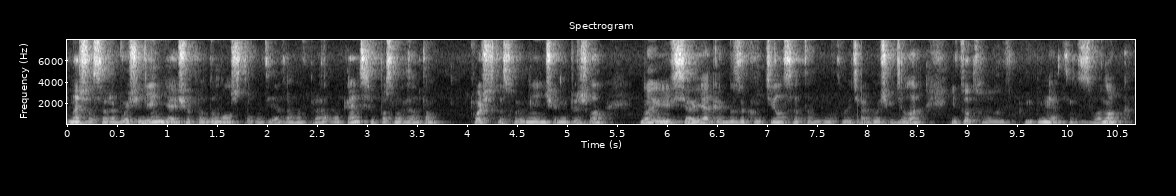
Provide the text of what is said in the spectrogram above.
начался рабочий день, я еще подумал, что вот я там отправил вакансию, посмотрел там почту свою, мне ничего не пришло. Ну и все, я как бы закрутился там вот в этих рабочих делах. И тут у меня тут звонок,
